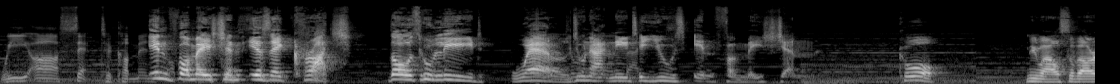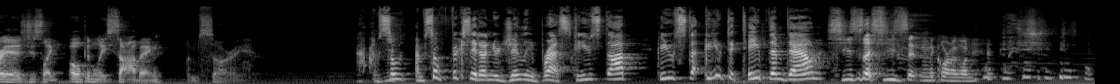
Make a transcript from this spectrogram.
We are set to commence. Information is a crutch. Those who lead well do not need to use information. Cool. Meanwhile, Selvaria is just like openly sobbing. I'm sorry. I'm so I'm so fixated on your jiggling breasts. Can you stop? Can you stop? Can you t- tape them down? She's uh, she's sitting in the corner going.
